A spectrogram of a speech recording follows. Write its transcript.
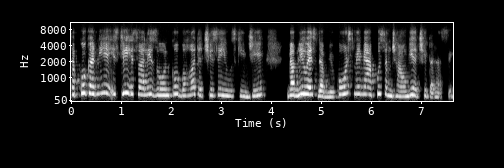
सबको करनी है, इसलिए इस वाले जोन को बहुत अच्छे से यूज़ कीजिए। डब्ल्यू एस डब्ल्यू कोर्स में मैं आपको समझाऊँगी अच्छी तरह से।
